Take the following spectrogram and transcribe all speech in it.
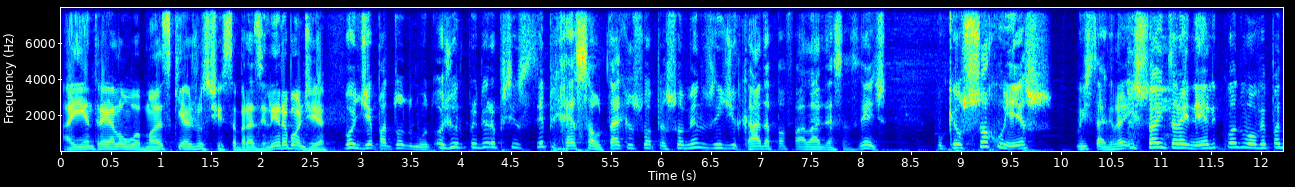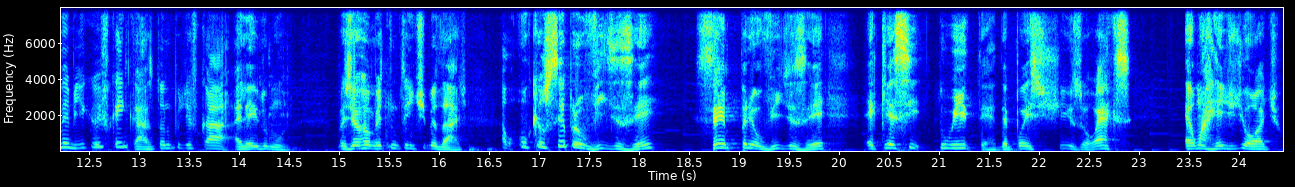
aí entre Elon Musk e a justiça brasileira. Bom dia. Bom dia para todo mundo. Ô, Júlio, primeiro eu preciso sempre ressaltar que eu sou a pessoa menos indicada para falar dessas redes, porque eu só conheço o Instagram e só entrei nele quando houve a pandemia, que eu ia ficar em casa, então eu não podia ficar alheio do mundo. Mas eu realmente não tenho intimidade. O que eu sempre ouvi dizer, sempre ouvi dizer, é que esse Twitter, depois X ou X, é uma rede de ódio.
